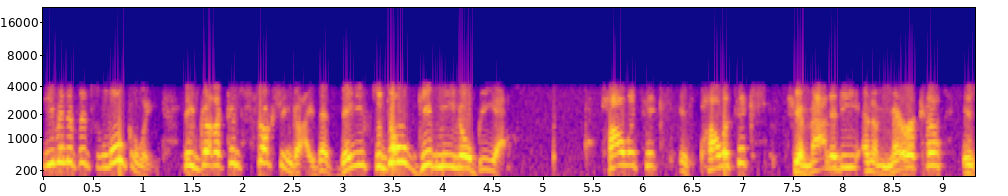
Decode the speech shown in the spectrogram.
Even if it's locally. They've got a construction guy that they so don't give me no BS. Politics is politics. Humanity and America is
